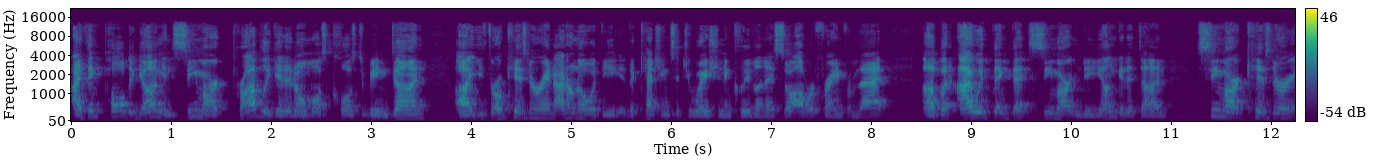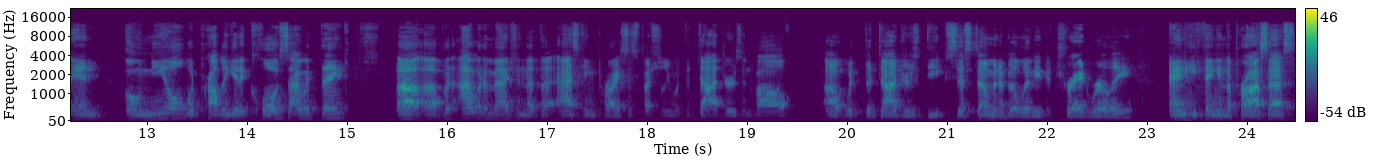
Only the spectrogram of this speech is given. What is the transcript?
I think Paul DeJong and Simard probably get it almost close to being done. Uh, you throw Knizner in. I don't know what the, the catching situation in Cleveland is, so I'll refrain from that. Uh, but I would think that Simard and DeJong get it done. Simard, Knizner, and O'Neill would probably get it close, I would think. Uh, uh, but I would imagine that the asking price, especially with the Dodgers involved, uh, with the Dodgers' deep system and ability to trade really anything in the process,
